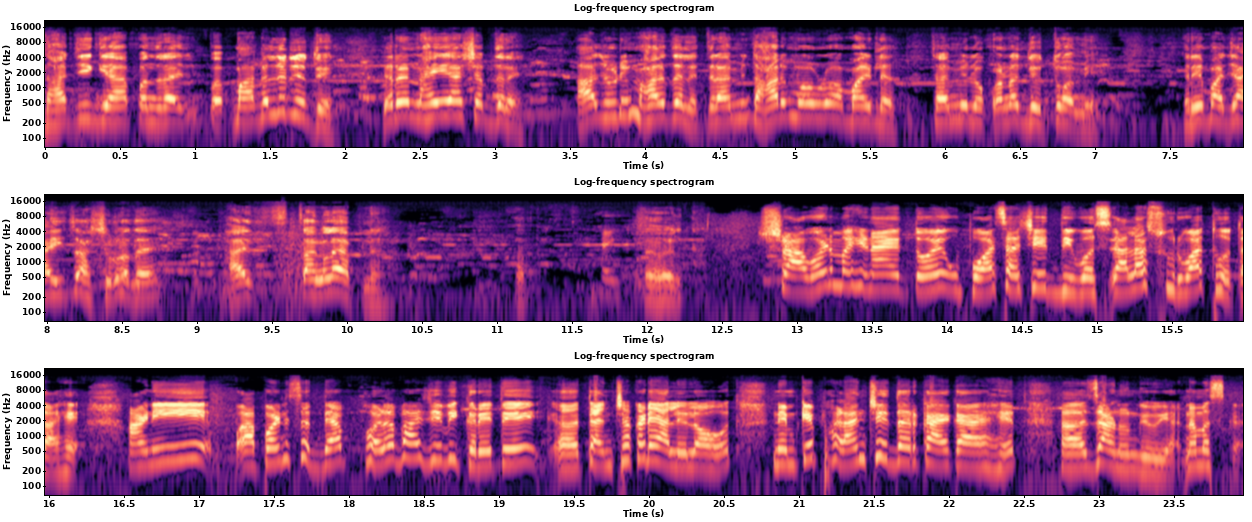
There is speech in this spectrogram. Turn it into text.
दहाची घ्या पंधरा मागलं तरी देतोय. कारण नाही हा शब्द नाही. आज एवढी महाग झाले तर आम्ही दहा रुपये मागितलं तर आम्ही लोकांना देतो आम्ही. अरे माझ्या आईचा आशीर्वाद आहे. हाय चांगलं आहे आपलं. वेलकम श्रावण महिना येतोय उपवासाचे दिवसाला सुरुवात होत आहे. आणि आपण सध्या फळभाजी विक्रेते त्यांच्याकडे आलेलो आहोत. नेमके फळांचे दर काय काय आहेत जाणून घेऊया. नमस्कार.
